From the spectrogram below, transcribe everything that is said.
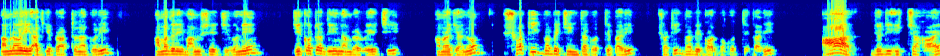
আমরা ওই আজকে প্রার্থনা করি, আমাদের এই মানুষের জীবনে যে কটা দিন আমরা রয়েছি, আমরা যেন সঠিকভাবে চিন্তা করতে পারি, সঠিকভাবে কর্ম করতে পারি, আর যদি ইচ্ছা হয়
